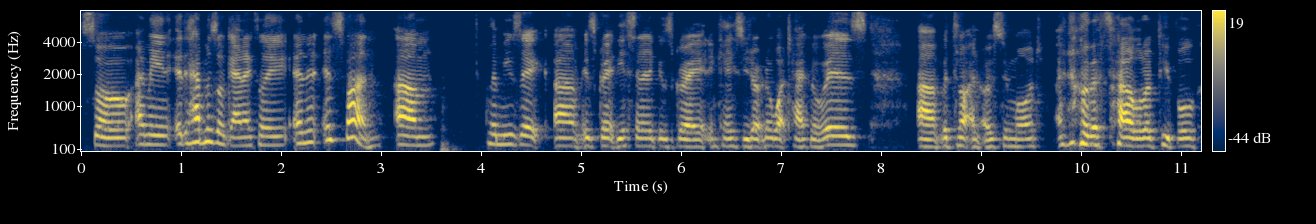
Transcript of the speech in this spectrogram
So, I mean, it happens organically and it, it's fun. Um, the music um, is great. The aesthetic is great. In case you don't know what Taiko is, um, it's not an Osu mod. I know that's how a lot of people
